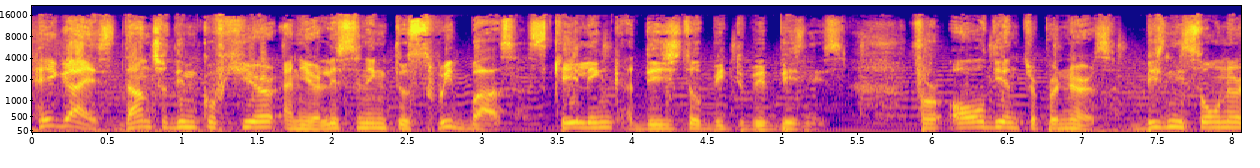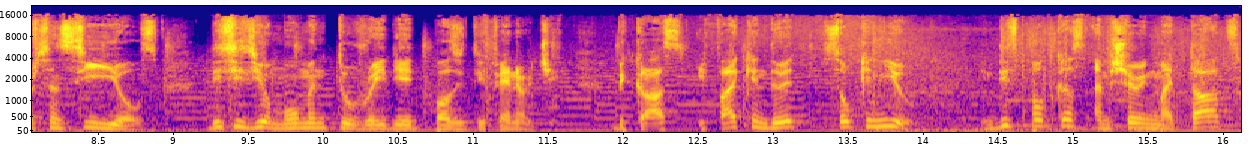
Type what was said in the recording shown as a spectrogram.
Hey guys, Dancho Dimkov here, and you're listening to Sweet Buzz, scaling a digital B2B business. For all the entrepreneurs, business owners, and CEOs, this is your moment to radiate positive energy. Because if I can do it, so can you. In this podcast, I'm sharing my thoughts,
